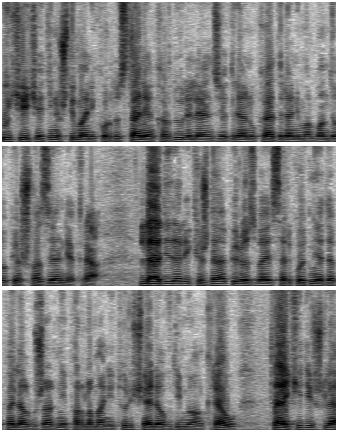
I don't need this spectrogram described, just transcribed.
کوکی یەکێتی نیشتیمانی کوردستانیان کردو لەلایەن جێگران و کادرانی مەڵبەندەوە پێشوازیان لێکرا لە دیدارێکیشدا پیرۆزبای سەرکەوتنی هەدەپە لە هەڵبژاردنی پەرلەمانی تورکیا لە وەفدی میوانکرا و تاکیدیش لە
